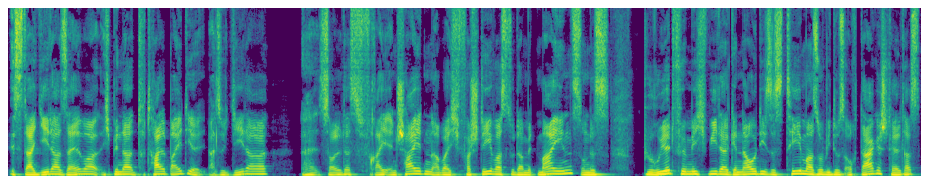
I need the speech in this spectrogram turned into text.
ist da jeder selber, ich bin da total bei dir. Also jeder äh, soll das frei entscheiden, aber ich verstehe, was du damit meinst und es berührt für mich wieder genau dieses Thema, so wie du es auch dargestellt hast,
